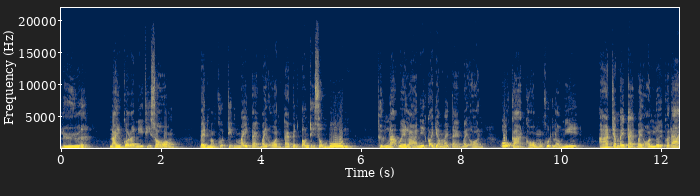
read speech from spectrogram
หรือในกรณีที่สองเป็นมังคุดที่ไม่แตกใบอ่อน แต่เป็นต้นที่สมบูรณ์ ถึงณเวลานี้ก็ยังไม่แตกใบอ่อน โอกาสของมังคุดเหล่านี้ อาจจะไม่แตกใบอ่อนเลยก็ได้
